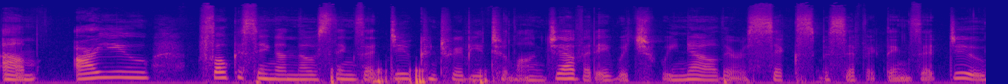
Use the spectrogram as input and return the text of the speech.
Um, are you focusing on those things that do contribute to longevity, which we know there are six specific things that do,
